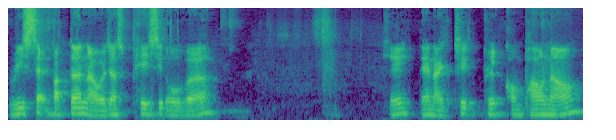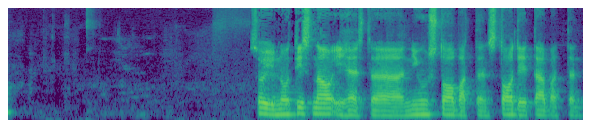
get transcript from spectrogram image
reset button, I will just paste it over. Okay, then I click, click compile now. So you notice now it has the new store button, store data button.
